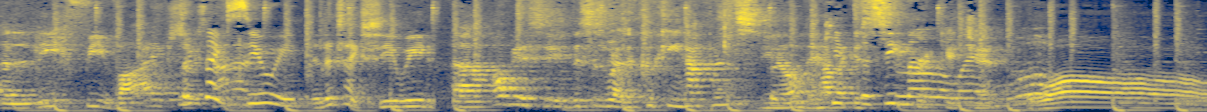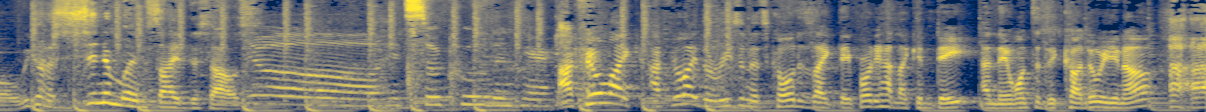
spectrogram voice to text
a leafy vibe. So Looks like kinda- seaweed. It looks like seaweed. Uh, obviously, this is where the cooking happens. You know, they have Keep like a the smell secret away. kitchen. Whoa. Whoa, we got a cinema inside this house. Oh, it's so cool in here. I feel like I feel like the reason it's cold is like they probably had like a date and they wanted to cuddle, you know?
